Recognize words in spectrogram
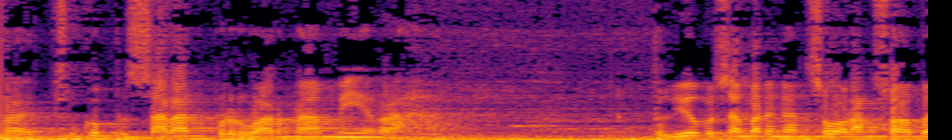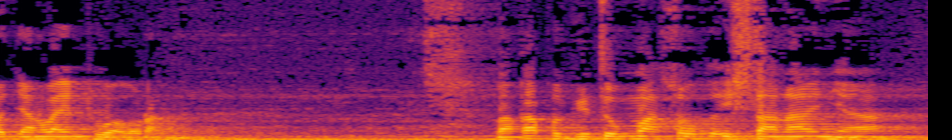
baju kebesaran berwarna merah. Beliau bersama dengan seorang sahabat yang lain dua orang. Maka begitu masuk ke istananya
